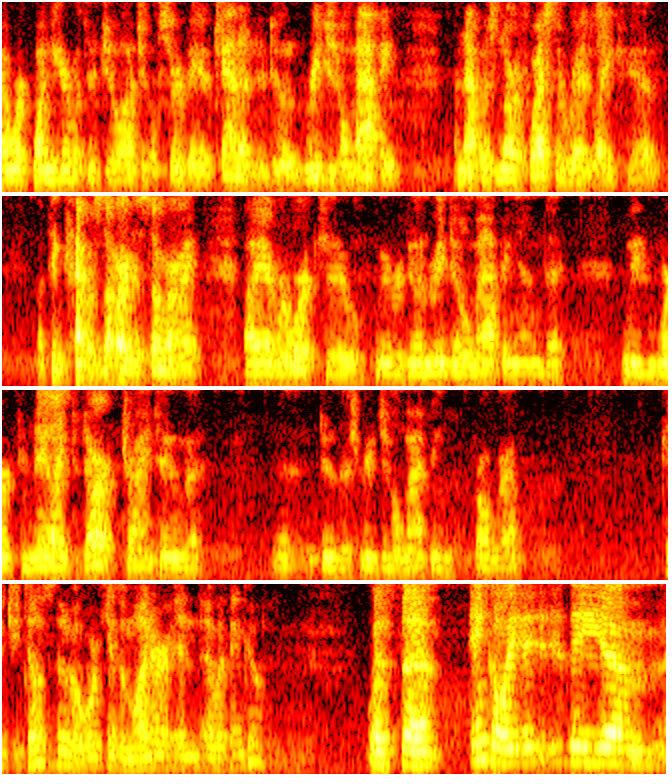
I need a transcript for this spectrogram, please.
I worked one year with the Geological Survey of Canada doing regional mapping, and that was northwest of Red Lake. Uh, I think that was the hardest summer I, I ever worked. Uh, we were doing regional mapping, and uh, we worked from daylight to dark trying to uh, uh, do this regional mapping program. Could you tell us a bit about working as a miner in uh, with Inco? With Inco, the um,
